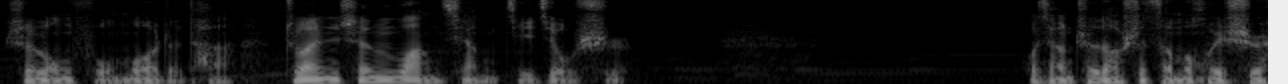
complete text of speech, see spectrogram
石龙抚摸着它，转身望向急救室。我想知道是怎么回事。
